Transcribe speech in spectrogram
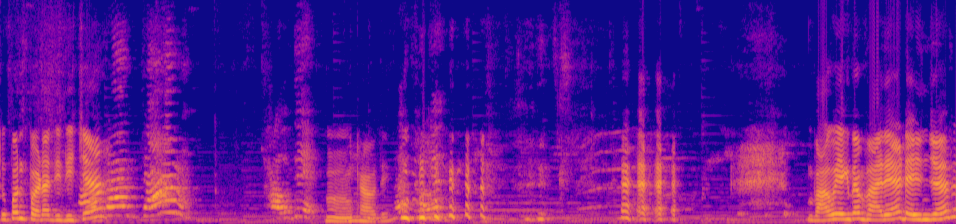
तू पण पडा दीदीच्या. खाऊ दे. हम्म खाऊ दे. भाऊ एकदम भारी आहे डेंजर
